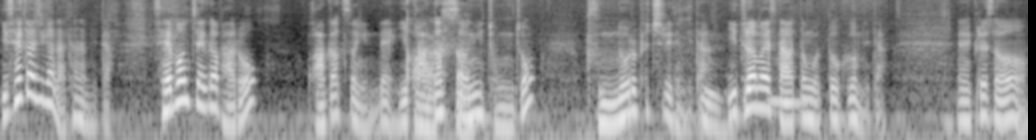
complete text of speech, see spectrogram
이세 가지가 나타납니다. 세 번째가 바로 과각성인데 이 과각성. 과각성이 종종 분노로 표출이 됩니다. 음. 이 드라마에서 나왔던 것도 그겁니다. 예, 그래서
